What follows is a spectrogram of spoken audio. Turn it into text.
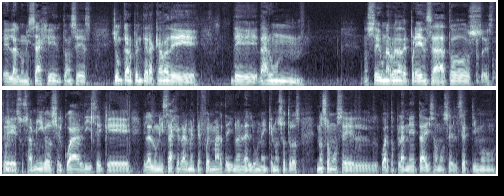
el alunizaje, entonces John Carpenter acaba de, dar un, no sé, una rueda de prensa a todos este, sus amigos, el cual dice que el alunizaje realmente fue en Marte y no en la Luna y que nosotros no somos el cuarto planeta y somos el séptimo.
